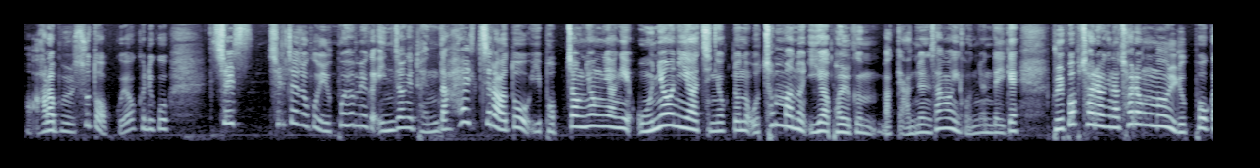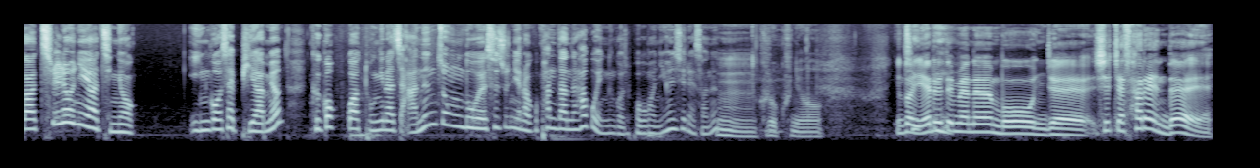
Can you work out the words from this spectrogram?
어, 알아볼 수도 없고요. 그리고 실 실제적으로 유포 혐의가 인정이 된다 할지라도 이 법정 형량이 5년 이하 징역 또는 5천만 원 이하 벌금밖에 안 되는 상황이거든요. 근데 이게 불법 촬영이나 촬영물 유포가 7년 이하 징역 인 것에 비하면 그것과 동일하지 않은 정도의 수준이라고 판단을 하고 있는 거죠 법원이 현실에서는 음 그렇군요. 그러니까 지- 예를 네. 들면은 뭐 이제 실제 사례인데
